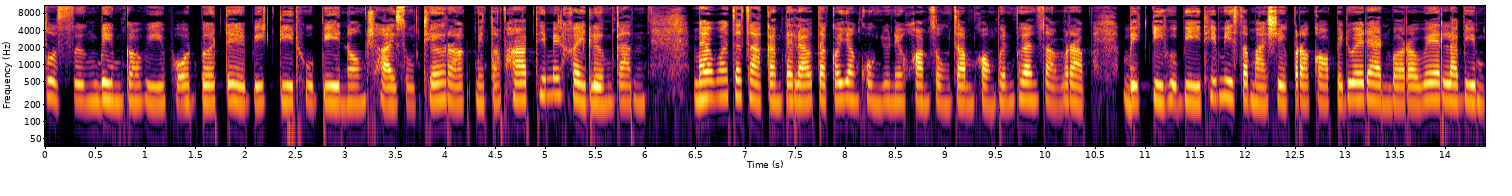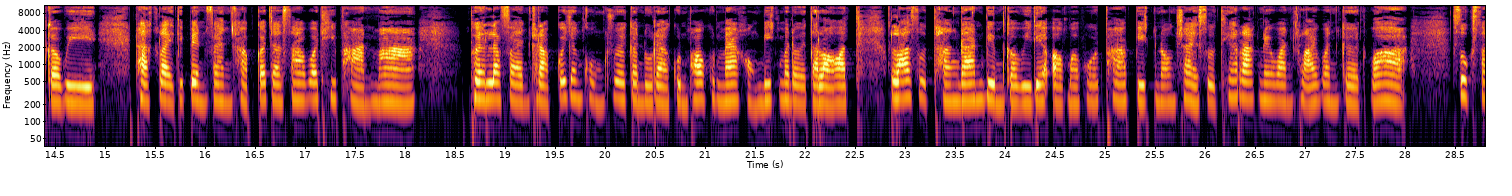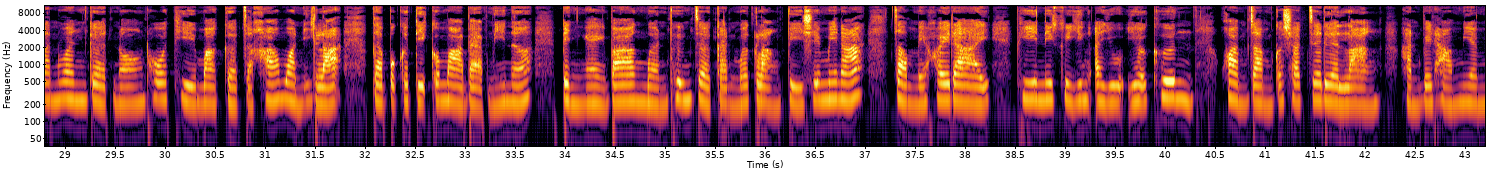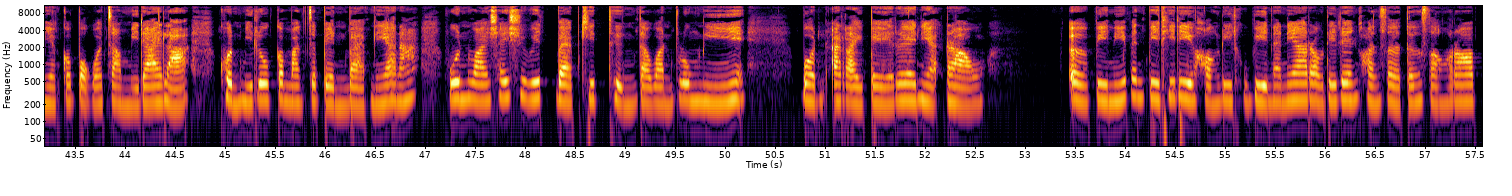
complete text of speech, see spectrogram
สุดซึ้งบีมกวีโพสเบิร์ตเดย์บิ๊กดีทูบีน้องชายสุดที่รัก มิตรภาพที่ไม่เคยลืมกัน แม้ว่าจะจากกันไปแล้วแต่ก็ยังคงอยู่ในความทรงจำของเพื่อนๆสำหรับบิ๊กดีทูบีที่มีสมาชิกประกอบไปด้วยแดนบรเวศและบีมกวี ถ้าใครที่เป็นแฟนคลับก็จะทราบว่าที่ผ่านมา พื่อนและแฟนคลับก็ยังคงช่วยกันดูแลคุณพ่อคุณแม่ของบิ๊กมาโดยตลอด ล่าสุดทางด้านบิมกวีได้ออกมาโพสต์ภาพบิ๊กน้องชายสุดที่รักในวันคล้ายวันเกิดว่า สุขสันต์วันเกิดน้องโทษทีมาเกือบจะข้ามวันอีกละ แต่ปกติก็มาแบบนี้เนอะเป็นไงบ้างเหมือนเพิ่งเจอกันเมื่อกลางปีใช่ไหมนะจำไม่ค่อยได้ พี่นี่คือยิ่งอายุเยอะขึ้น ความจำก็ชักจะเลือนลาง หันไปถามเมียเมียก็บอกว่าจำไม่ได้ละ คนมีลูกก็มักจะเป็นแบบนี้นะวุ่นวายใช้ชีวิตแบบคิดถึงแต่วันพรุ่งนี้บนอะไรไปเรื่อยเนี่ยเราเออปีนี้เป็นปีที่ดีของ D2B นะเนี่ยเราได้เล่นคอนเสิร์ตตั้งสองรอบ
